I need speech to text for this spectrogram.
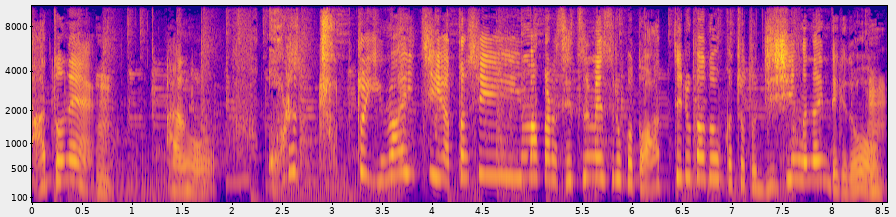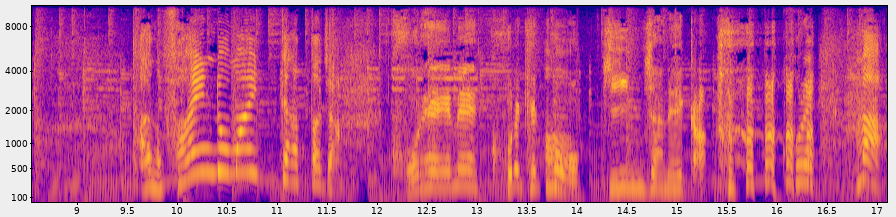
あとね、うん。あのこれちょっといまいち私今から説明すること合ってるかどうかちょっと自信がないんだけど、うん。あの「ファインドマイってあったじゃん。これねこれ結構大きいんじゃねえか、これま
